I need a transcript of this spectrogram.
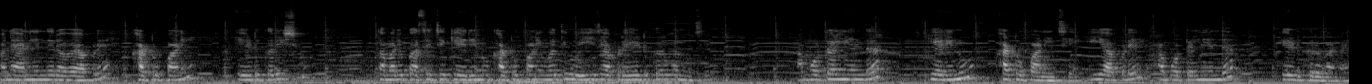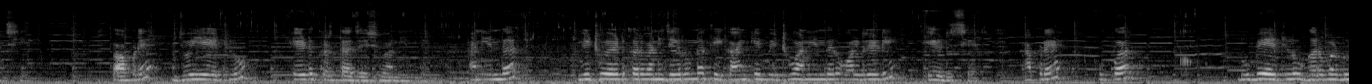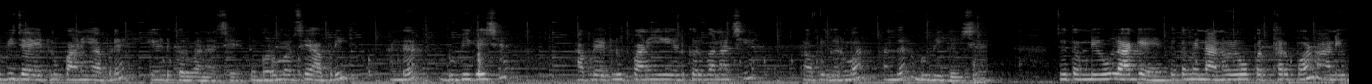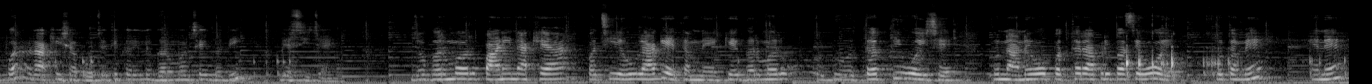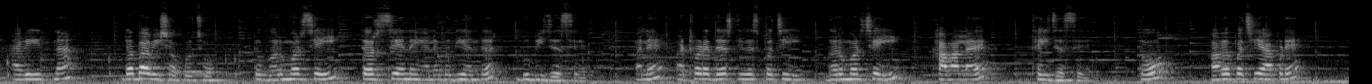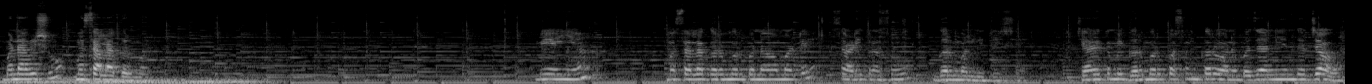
અને આની અંદર હવે આપણે ખાટું પાણી એડ કરીશું. તમારી પાસે જે કેરીનું ખાટું પાણી વધ્યું હોય એ જ આપણે એડ કરવાનું છે. આ બોટલની અંદર કેરીનું ખાટું પાણી છે એ આપણે આ બોટલની અંદર એડ કરવાના છીએ. તો આપણે જોઈએ એટલું એડ કરતા જઈશું આની અંદર. આની અંદર મીઠું એડ કરવાની જરૂર નથી કારણ કે મીઠું આની અંદર ઓલરેડી એડ છે. આપણે ઉપર ડૂબે એટલું ગરમર ડૂબી જાય એટલું પાણી આપણે એડ કરવાના છે. તો ગરમર છે આપણી અંદર ડૂબી ગઈ છે. આપણે એટલું જ પાણી એડ કરવાના છીએ તો આપણી ગરમર અંદર ડૂબી ગઈ છે. જો તમને એવું લાગે તો તમે નાનો એવો પથ્થર પણ આની ઉપર રાખી શકો, જેથી કરીને ગરમર છે બધી બેસી જાય. જો ગરમર પાણી નાખ્યા પછી એવું લાગે તમને કે ગરમર તરતી હોય છે, તો નાનો એવો પથ્થર આપણી પાસે હોય, તો તમે એને આવી રીતના દબાવી શકો છો. તો ગરમર છે એ તરશે નહીં અને બધી અંદર ડૂબી જશે. અને અઠવાડિયા દસ દિવસ પછી ગરમર છે એ ખાવાલાયક થઈ જશે. તો હવે પછી આપણે બનાવીશું મસાલા ગરમર. મેં અહીંયા મસાલા ગરમર બનાવવા માટે સાડી ત્રણસો ગરમર લીધી છે. જ્યારે તમે ગરમર પસંદ કરો અને બજારની અંદર જાઓ,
